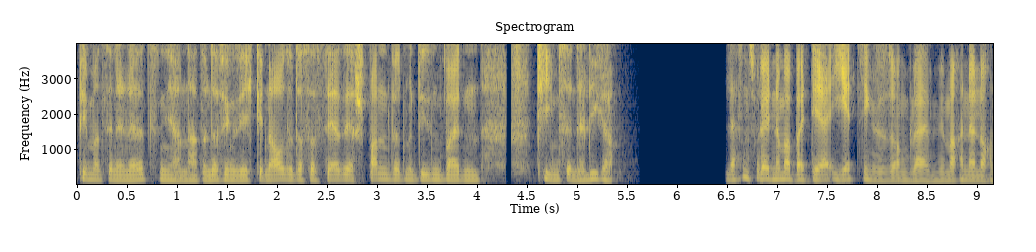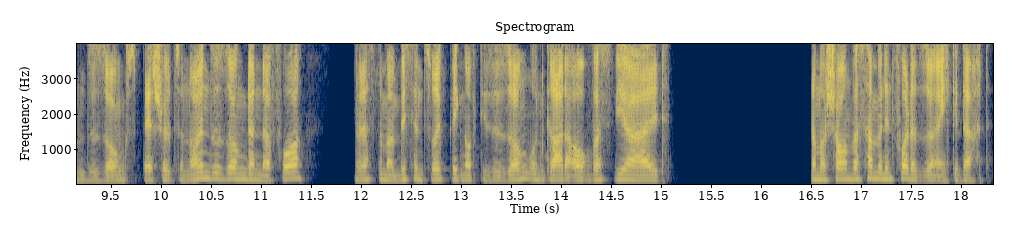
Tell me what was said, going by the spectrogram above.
wie man es in den letzten Jahren hat. Und deswegen sehe ich genauso, dass das sehr, sehr spannend wird mit diesen beiden Teams in der Liga. Lass uns vielleicht nochmal bei der jetzigen Saison bleiben. Wir machen ja noch ein Saison-Special zur neuen Saison dann davor. Und lass nochmal ein bisschen zurückblicken auf die Saison und gerade auch, was wir halt nochmal schauen, was haben wir denn vor der Saison eigentlich gedacht?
